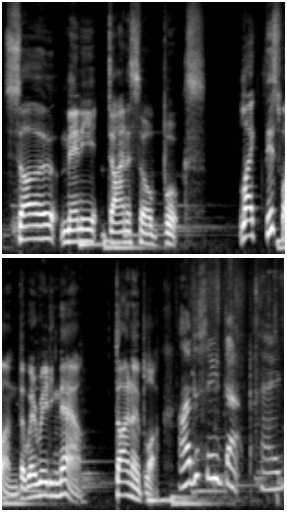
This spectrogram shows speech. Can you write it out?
So many dinosaur books. Like this one that we're reading now Dino Block. I want to see that page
